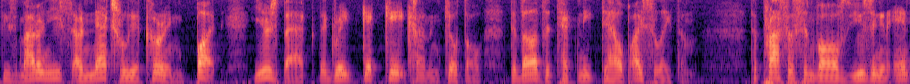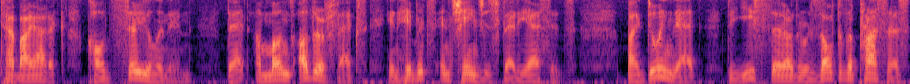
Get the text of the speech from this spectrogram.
These modern yeasts are naturally occurring, but years back, the great Gekkeikan in Kyoto developed a technique to help isolate them. The process involves using an antibiotic called cerulenin that, among other effects, inhibits and changes fatty acids. By doing that, the yeasts that are the result of the process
